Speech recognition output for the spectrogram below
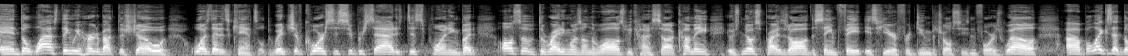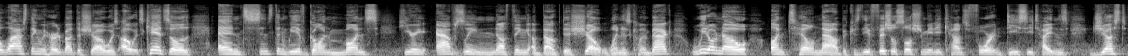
And the last thing we heard about the show was that it's canceled, which of course is super sad, it's disappointing, but also the writing was on the walls. We kind of saw it coming. It was no surprise at all. The same fate is here for Doom Patrol season four as well. Uh, but like I said, the last thing we heard about the show was, oh, it's canceled. And since then, we have gone months hearing absolutely nothing about this show. When is coming back? We don't know until now because the official social media accounts for DC Titans just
